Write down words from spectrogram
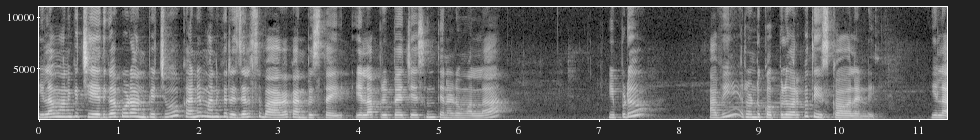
ఇలా మనకి చేదుగా కూడా అనిపించవు కానీ మనకి రిజల్ట్స్ బాగా కనిపిస్తాయి. ఇలా ప్రిపేర్ చేసుకుని తినడం వల్ల. ఇప్పుడు అవి రెండు కప్పుల వరకు తీసుకోవాలండి. ఇలా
